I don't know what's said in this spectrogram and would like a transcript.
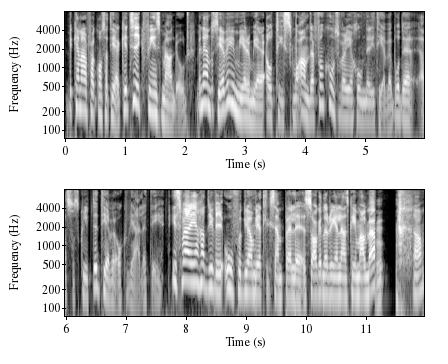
Vi kan i alla fall konstatera, kritik finns med andra ord. Men ändå ser vi ju mer och mer autism och andra funktionsvariationer i tv, både alltså scripted tv och reality. I Sverige hade ju vi oförglömliga till exempel eh, Sagan om ringen i Malmö. Ja,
